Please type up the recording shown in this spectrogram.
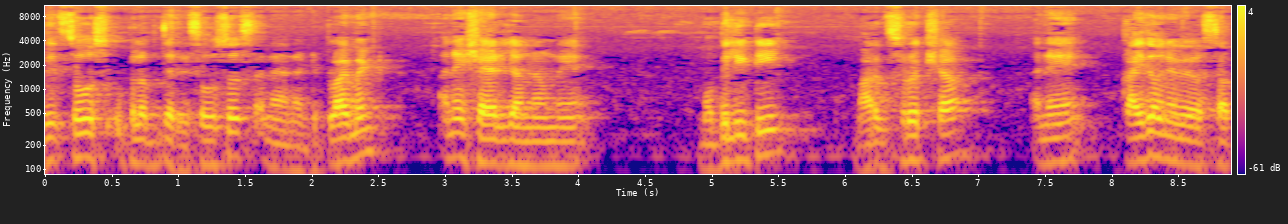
રિસોર્સ ઉપલબ્ધ રિસોર્સિસ અને એના ડિપ્લોયમેન્ટ અને શહેરજનોને મોબિલિટી માર્ગ સુરક્ષા અને કાયદો અને વ્યવસ્થા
